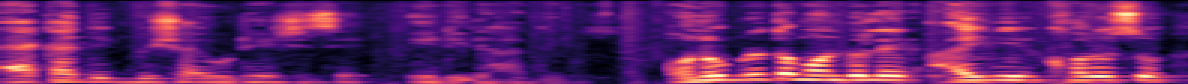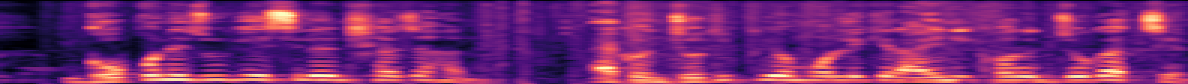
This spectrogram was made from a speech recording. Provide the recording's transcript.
একাধিক বিষয় উঠে এসেছে ইডির হাতে। অনুব্রত মণ্ডলের আইনির খরচও গোপনে জুগিয়েছিলেন শাহজাহান। এখন জ্যোতিপ্রিয় মল্লিকের আইনি খরচ যোগাচ্ছেন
